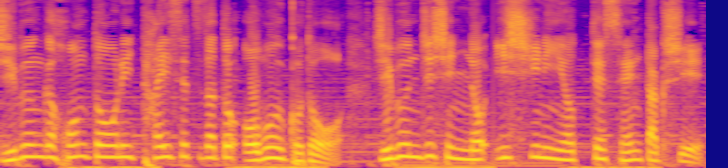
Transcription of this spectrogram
自分が本当に大切だと思うことを自分自身の意思によって選択し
